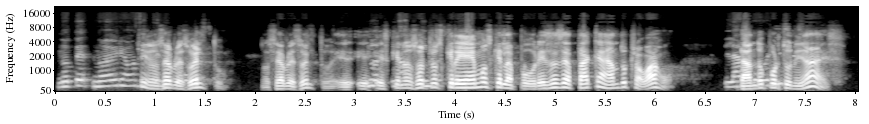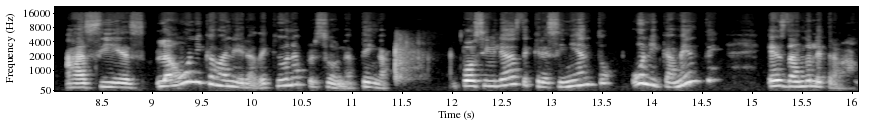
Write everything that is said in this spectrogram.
No, te, no deberíamos... Sí, no se ha resuelto, no se ha resuelto. E, e, es, que nosotros creemos que la pobreza se ataca dando trabajo, dando oportunidades. Así es. La única manera de que una persona tenga posibilidades de crecimiento únicamente es dándole trabajo.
